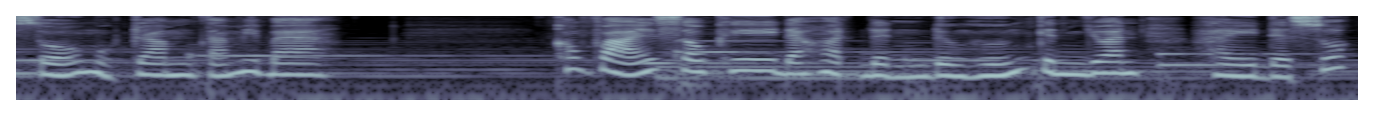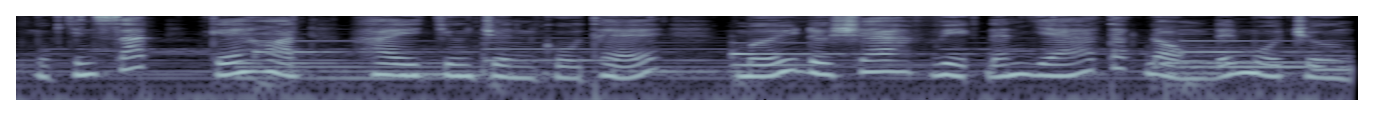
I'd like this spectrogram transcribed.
Số 183 Không phải sau khi đã hoạch định đường hướng kinh doanh hay đề xuất một chính sách, kế hoạch hay chương trình cụ thể mới đưa ra việc đánh giá tác động đến môi trường.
